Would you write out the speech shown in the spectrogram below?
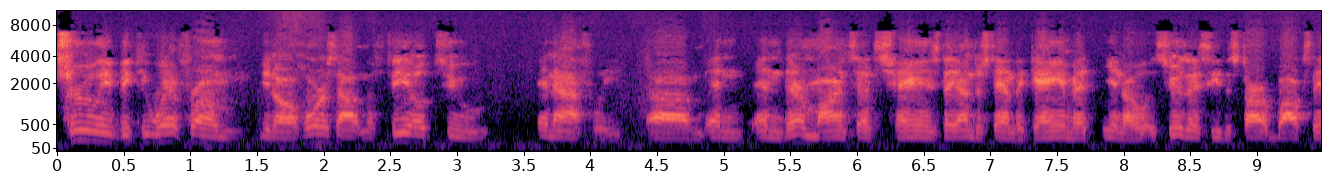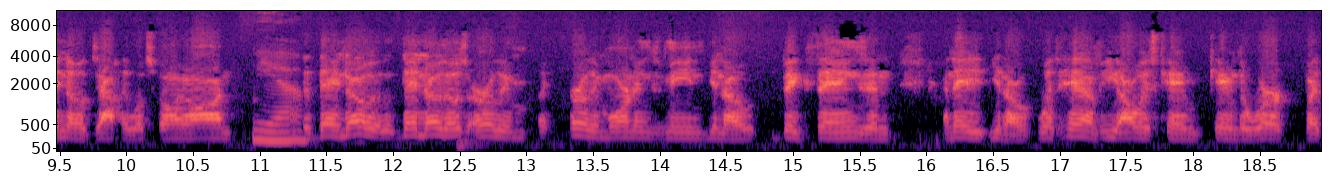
truly bec- went from you know a horse out in the field to an athlete, um, and and their mindsets changed. They understand the game. At you know, as soon as they see the start box, they know exactly what's going on Yeah. they know they know those early early mornings mean you know big things and and they you know with him he always came came to work but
